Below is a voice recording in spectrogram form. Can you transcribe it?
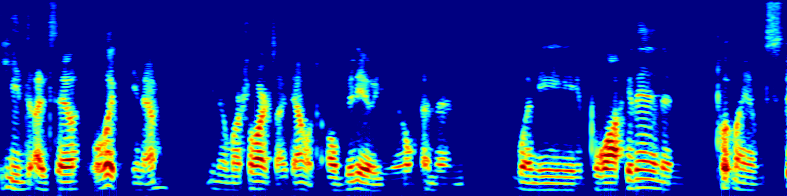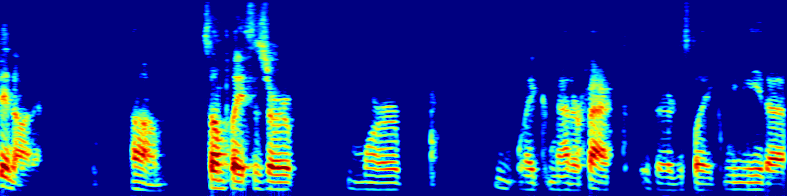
he'd I'd say well look you know you know martial arts I don't I'll video you and then let me block it in and put my own spin on it. Um, some places are more like matter of fact, they're just like we need a,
